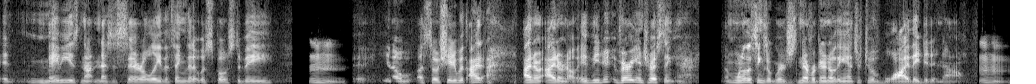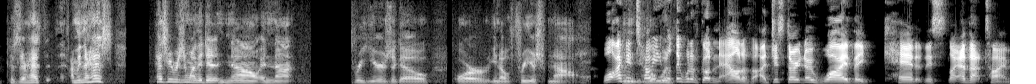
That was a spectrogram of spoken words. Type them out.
it maybe is not necessarily the thing that it was supposed to be. hmm uh, You know, associated with. I I don't I don't know. It'd be very interesting. One of those things that we're just never going to know the answer to of why they did it now because there has to, I mean there has has to be a reason why they did it now and not three years ago or you know three years from now. Well, I can mean, tell what you what they would have gotten out of it. I just don't know why they cared at this like at that time.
